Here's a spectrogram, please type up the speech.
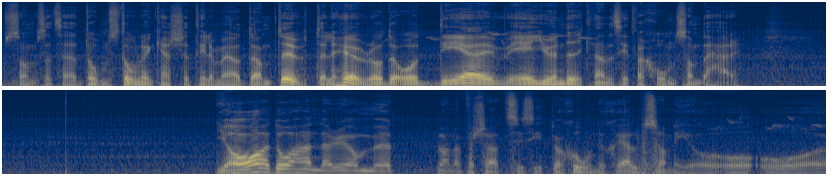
som så att säga, domstolen kanske till och med har dömt ut, eller hur? Och, och det är ju en liknande situation som det här. Ja, då handlar det om att man har försatt sig i situationer själv som är och, och, och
